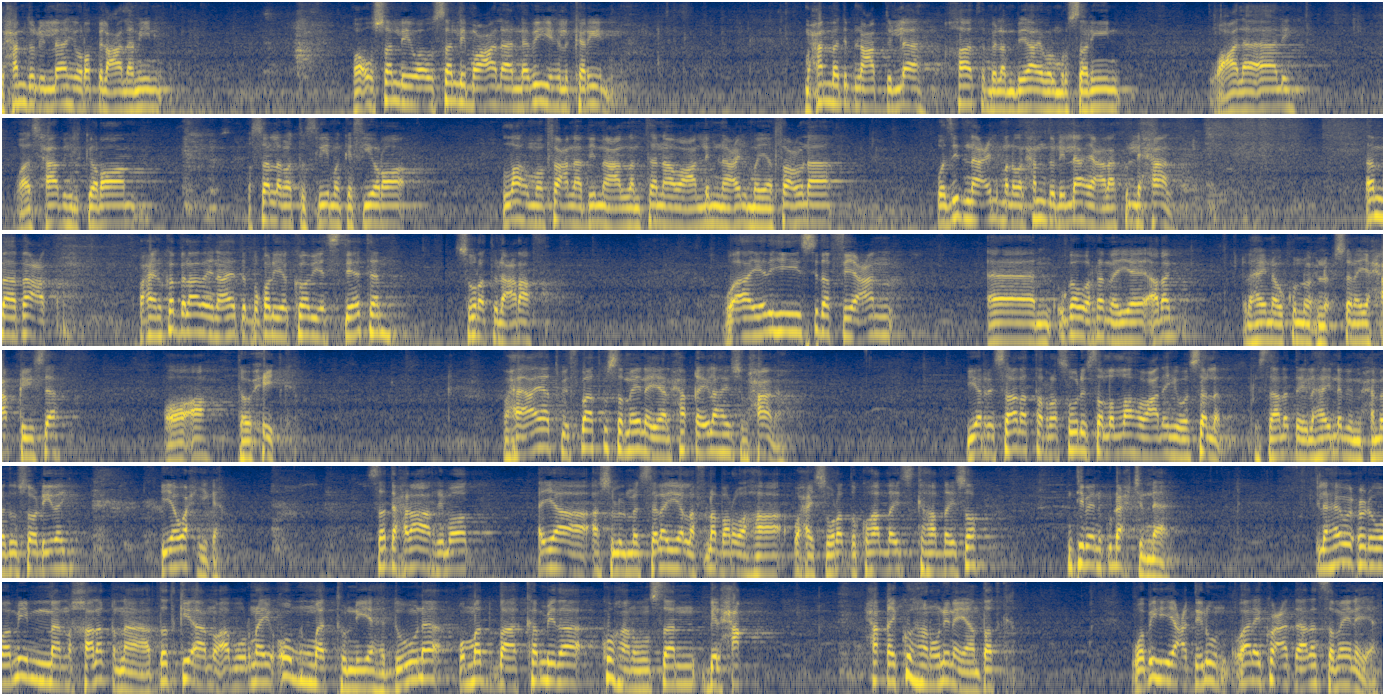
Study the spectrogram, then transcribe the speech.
alxamdu lilaahi rabi اlcaalamiin wausalli wausalimu cla nabiyihi اlkariim muxamed bn cabdillaah khaatami اlanbiyaai wاlmursaliin wcla aalih waasxaabihi اlkiraam wslama tasliima kaiira allahuma anfacna bima callamtana wcallimna cilma yanfacuna wzidna cilma walxamdu lilahi cla kuli xaal ama bacd waxaynu ka bilaabaynaa aayadda boqol iyo koob iyo siddeetan suurat lacraaf waa aayadihii sida fiican uga warramaya ee adag ilaahayna uu ku nuuxnuuxsanaya xaqiisa oo ah towxiidka waxay aayaadku ihbaat ku samaynayaan xaqa ilaahay subxaanah iyo risaalata rasuuli sala allahu calayhi wasalam risaaladda ilaahay nebi maxamed uu soo dhiibay iyo waxyiga saddexdaa arrimood ayaa aslulmasale iyo lafdhabar u ahaa waxay suuraddu ku ka hadlayso. Intii baynu ku dhex jirnaa ilaahay wuxuu uhi wa miman khalaqnaa dadkii aannu abuurnay ummatun yahduuna. Ummad baa ka mida ku hanuunsan bilxaq. Xaqay ku hanuuninayaan dadka. Wa bihi yacdiluun waanay ku cadaalad samaynayaan.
